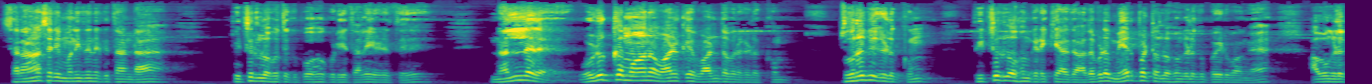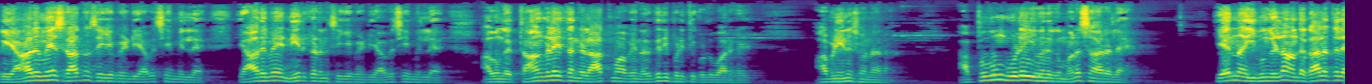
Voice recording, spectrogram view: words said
சராசரி மனிதனுக்கு தாண்டா பித்ருலோகத்துக்கு போகக்கூடிய தலையெழுத்து. நல்ல ஒழுக்கமான வாழ்க்கை வாழ்ந்தவர்களுக்கும் துறவிகளுக்கும் பித்ருலோகம் கிடைக்காது. அதை விட மேற்பட்ட லோகங்களுக்கு போயிடுவாங்க. அவங்களுக்கு யாருமே சிராதம் செய்ய வேண்டிய அவசியம் இல்லை. யாருமே நீர்க்கடன் செய்ய வேண்டிய அவசியம் இல்லை. அவங்க தாங்களே தங்கள் ஆத்மாவை நற்கதிப்படுத்திக் கொள்வார்கள். அப்படின்னு சொன்னாராம் அப்பவும் கூட இவனுக்கு மனசு ஆறலை. ஏன்னா இவங்கெல்லாம் அந்த காலத்துல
